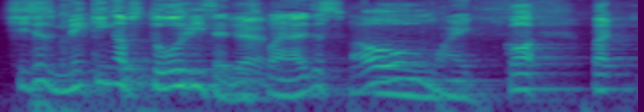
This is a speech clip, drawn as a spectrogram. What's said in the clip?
She's just making up stories at this point. I just, oh mm. my god! But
